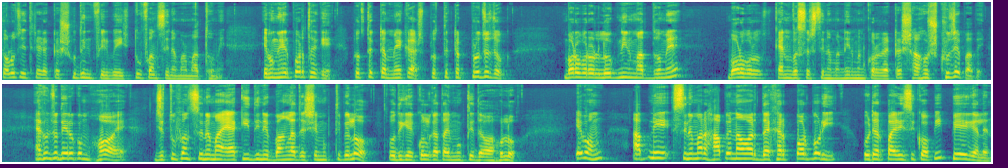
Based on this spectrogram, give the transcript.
চলচ্চিত্রের একটা সুদিন ফিরবে এই তুফান সিনেমার মাধ্যমে। এবং এরপর থেকে প্রত্যেকটা মেকার্স প্রত্যেকটা প্রযোজক বড় বড় লগ্নির মাধ্যমে বড় বড় ক্যানভাসের সিনেমা নির্মাণ করার একটা সাহস খুঁজে পাবে। এখন যদি এরকম হয় যে তুফান সিনেমা একই দিনে বাংলাদেশে মুক্তি পেল, ওদিকে কলকাতায় মুক্তি দেওয়া হলো এবং আপনি সিনেমার হাফ এন আওয়ার দেখার পরপরই ওইটার পাইরেসি কপি পেয়ে গেলেন,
